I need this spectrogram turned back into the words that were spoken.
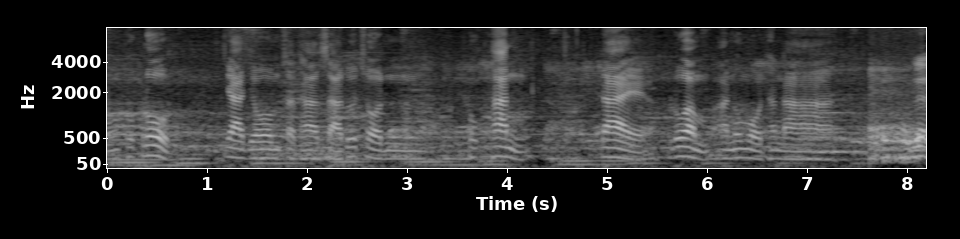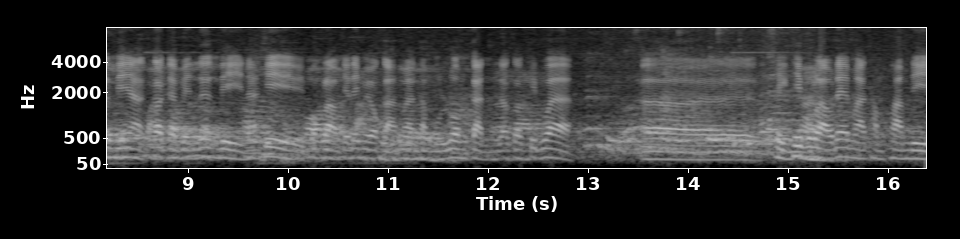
งฆ์ทุกรูปญาติโยมศรัทธาสาธุชนทุกท่านได้ร่วมอนุโมทนา เรื่องนี้ก็จะเป็นเรื่องดีนะที่พวกเราจะได้มีโอกาสมาทำบุญร่วมกัน แล้วก็คิดว่า สิ่งที่พวกเราได้มาทำความดี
